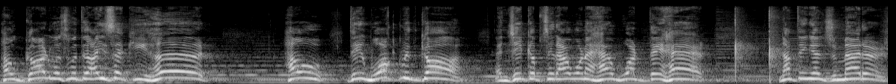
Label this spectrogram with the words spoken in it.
how God was with Isaac. He heard how they walked with God. And Jacob said, I want to have what they had. Nothing else matters.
